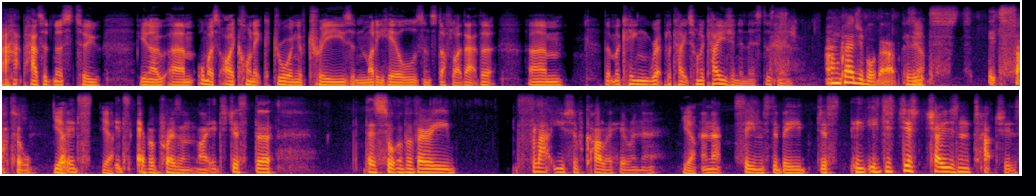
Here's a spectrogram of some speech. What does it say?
a haphazardness to, you know, um, almost iconic drawing of trees and muddy hills and stuff like that that um, that McKean replicates on occasion in this, doesn't he? I'm glad you brought that up because Yeah. it's it's subtle. Yeah, but it's yeah. it's ever present. Like it's just the there's sort of a very flat use of color here and there. Yeah. And that seems to be just he, he just just chosen touches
